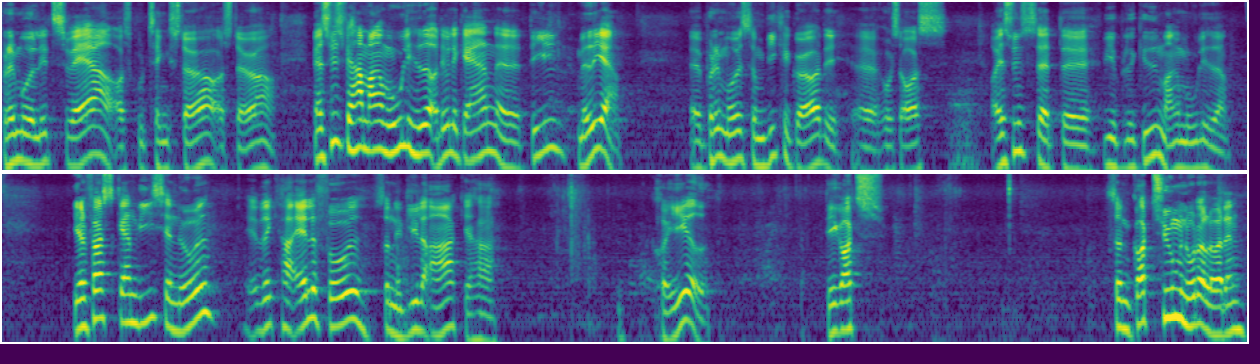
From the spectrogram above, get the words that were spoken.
på den måde lidt sværere at skulle tænke større og større. Men jeg synes, vi har mange muligheder, og det vil jeg gerne øh, dele med jer øh, på den måde, som vi kan gøre det øh, hos os. Og jeg synes, at øh, vi er blevet givet mange muligheder. Jeg vil først gerne vise jer noget. Jeg ved ikke, har alle fået sådan et lille ark, jeg har kreeret? Det er godt. Sådan godt 20 minutter, eller hvordan?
